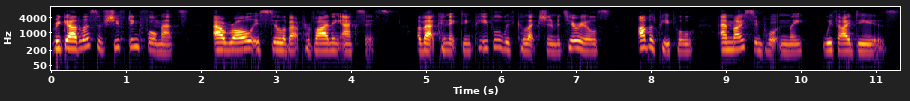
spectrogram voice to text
Regardless of shifting formats, our role is still about providing access, about connecting people with collection materials, other people, and most importantly, with ideas.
